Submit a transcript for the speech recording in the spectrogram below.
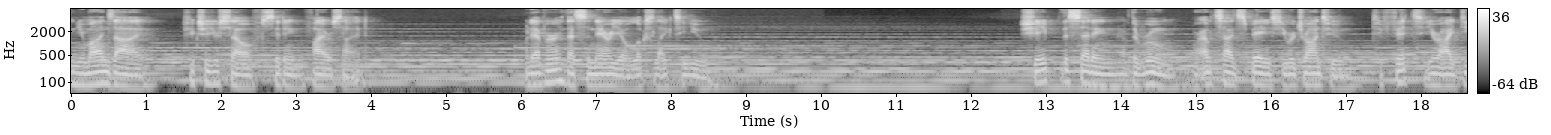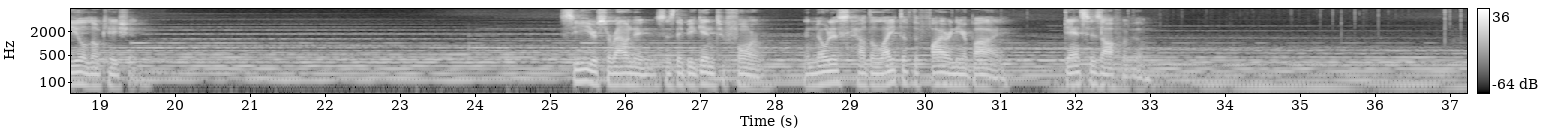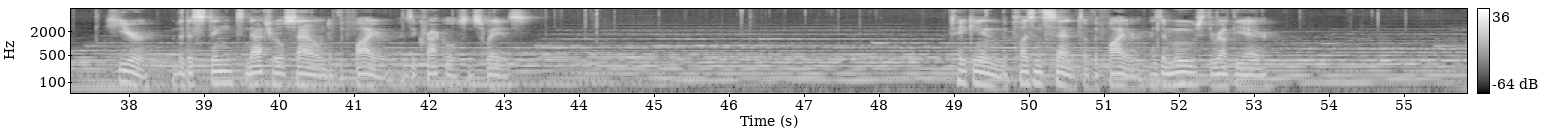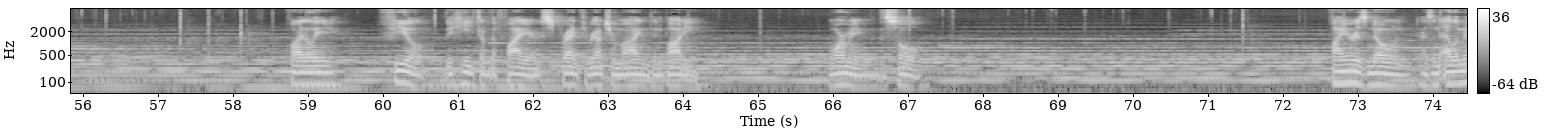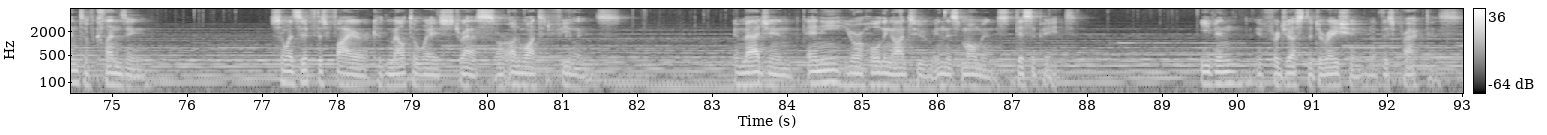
In your mind's eye, Picture yourself sitting fireside. Whatever that scenario looks like to you. Shape the setting of the room or outside space you are drawn to to fit your ideal location. See your surroundings as they begin to form and notice how the light of the fire nearby dances off of them. Hear the distinct natural sound of the fire as it crackles and sways. Take in the pleasant scent of the fire as it moves throughout the air. Finally, feel the heat of the fire spread throughout your mind and body, warming the soul. Fire is known as an element of cleansing, so as if this fire could melt away stress or unwanted feelings. Imagine any you're holding onto in this moment dissipate, even if for just the duration of this practice.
